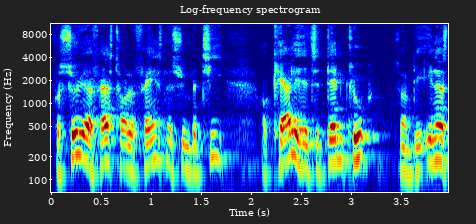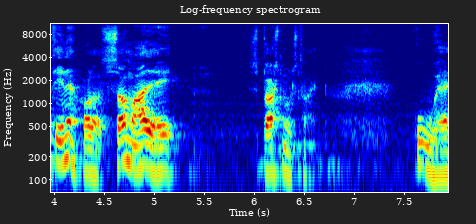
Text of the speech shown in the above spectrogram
forsøge at fastholde fansenes sympati og kærlighed til den klub, som de inderst inde holder så meget af? Spørgsmålstegn. Uha.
